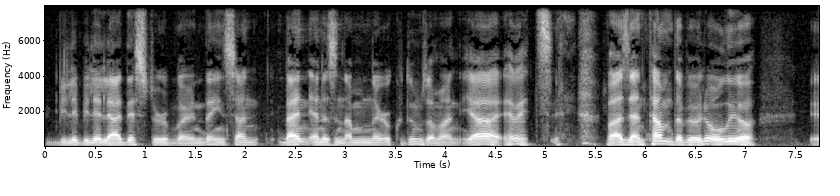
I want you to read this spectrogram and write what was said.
bile bile lades durumlarında insan ben en azından bunları okuduğum zaman ya evet bazen tam da böyle oluyor e,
